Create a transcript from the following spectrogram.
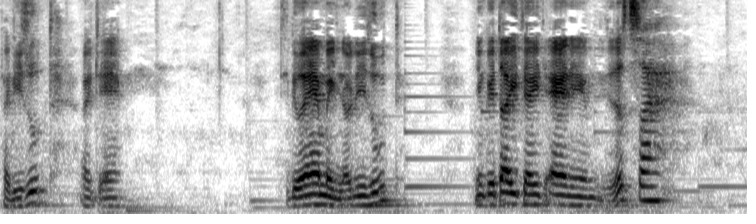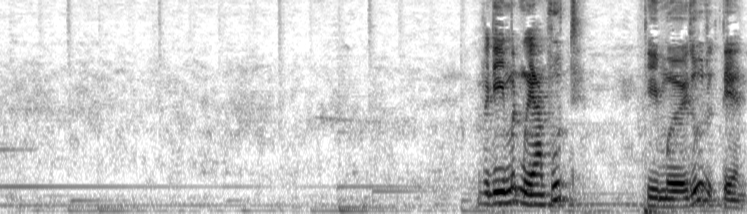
phải đi rút ATM thì đứa em mình nó đi rút. Nhưng cái tay ATM thì rất xa. Phải đi mất 15 phút thì mới rút được tiền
